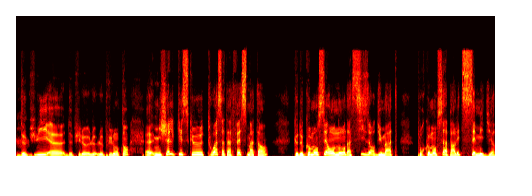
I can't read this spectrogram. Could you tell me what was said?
depuis, euh, depuis le, le- le plus longtemps. Euh, Michel, qu'est-ce que toi, ça t'a fait ce matin que de commencer en onde à 6 heures du mat pour commencer à parler de ces médias?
